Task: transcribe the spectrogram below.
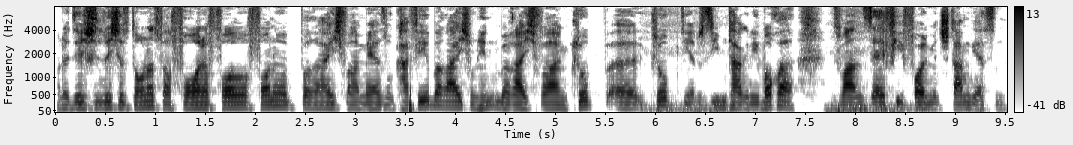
Und der Delicious Donuts war vorne, vor, vorne Bereich war mehr so ein Kaffeebereich und hinten Bereich war ein Club, äh, Club, die hatte sieben Tage die Woche. Es waren sehr viel voll mit Stammgästen.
